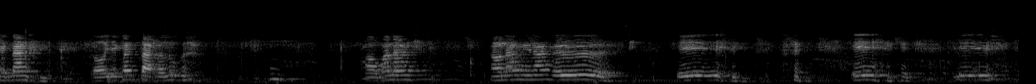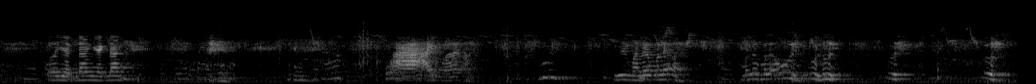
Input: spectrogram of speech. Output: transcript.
อยากนั่งอ๋ออยากนั่งตักนะลูกเอามานั่งเอานั่งนี่นั่งเออเอเอเอโอ้อยากนั่งอยากนั่งว้ายมาแล้วอุ้ยมาแล้วมาแล้วมาแล้วมาแล้วอุ้ยอุ้ยอุ้ยอุ้ยอุ้ยอื้อหือ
